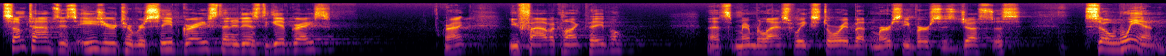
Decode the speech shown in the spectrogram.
Sometimes it's easier to receive grace than it is to give grace, right? You five o'clock people, That's remember last week's story about mercy versus justice. So when,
